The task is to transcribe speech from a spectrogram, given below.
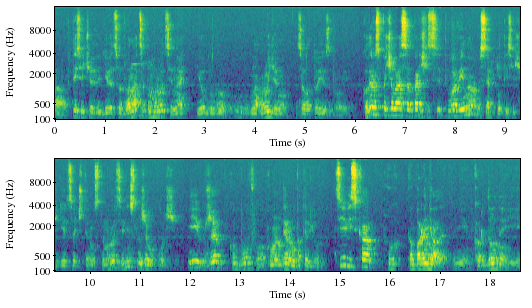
в 1912 році навіть його було нагороджено золотою зброєю. Коли розпочалася Перша світова війна у серпні 1914 році, він служив у Польщі і вже був командиром батальйону. Ці війська обороняли тоді кордони і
